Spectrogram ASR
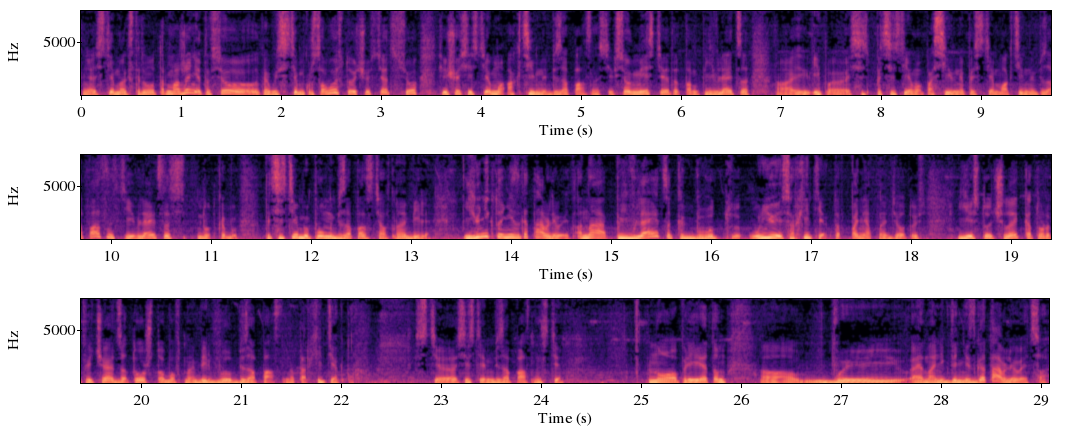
система экстренного торможения – это все, как бы система курсовой устойчивости, это все еще система активной безопасности. Все вместе это там является и подсистема пассивной, подсистема активной безопасности является ну, как бы подсистемы полной безопасности автомобиля. Ее никто не изготавливает. Она появляется, как бы вот у нее есть архитектор, понятное дело. То есть есть тот человек, который отвечает за то, чтобы автомобиль был безопасным. Это архитектор системы безопасности. Но при этом э, вы, она нигде не изготавливается.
